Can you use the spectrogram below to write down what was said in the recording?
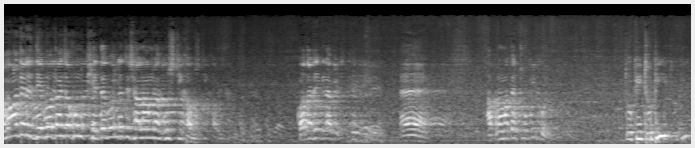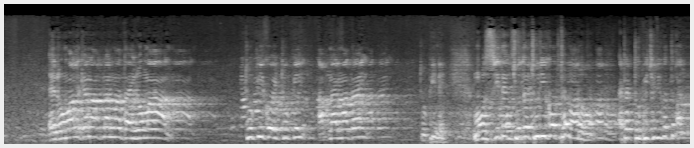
আমাদের দেবতা যখন খেতে বলেছে শালা, আমরা গোষ্ঠী খাব। কথা ঠিক না হ্যাঁ। আপনার মাথায় টুপি করি টুপি টুপি? এই রুমাল কেন আপনার মাথায়? রুমাল। টুপি কই, টুপি? আপনার মাথায়? টুপি নেই। মসজিদে জুতো চুরি করতে পারো। একটা টুপি চুরি করতে পারব?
